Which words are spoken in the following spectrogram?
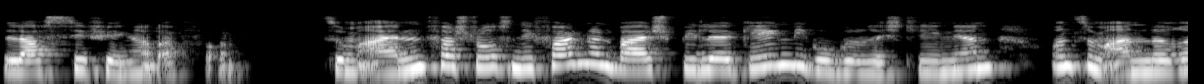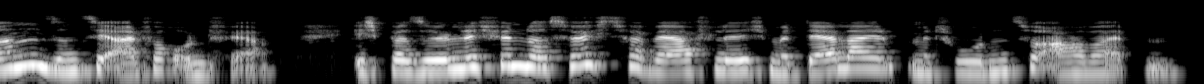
lasst die Finger davon. Zum einen verstoßen die folgenden Beispiele gegen die Google-Richtlinien und zum anderen sind sie einfach unfair. Ich persönlich finde es höchst verwerflich, mit derlei Methoden zu arbeiten.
